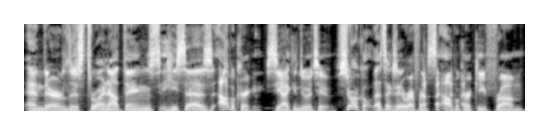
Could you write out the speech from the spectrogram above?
and they're just throwing out things. He says Albuquerque. See, I can do it too. Snorkel. That's actually a reference to Albuquerque from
